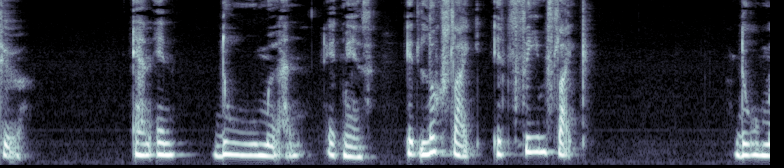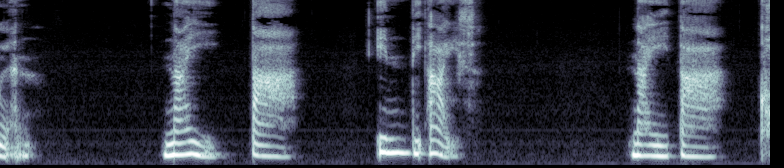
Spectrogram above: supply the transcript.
to and in ดูเหมือน it means it looks like it seems like ดูเหมือน ในตา in the eyes ในตาข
